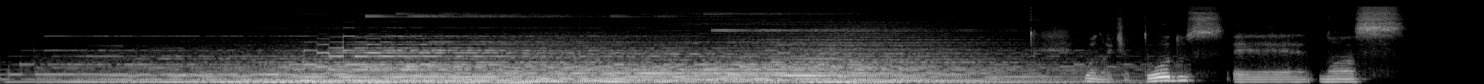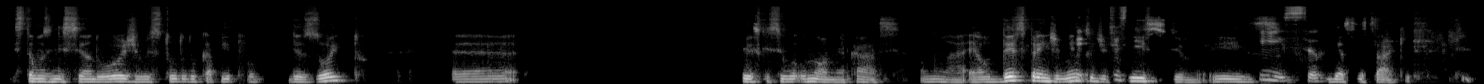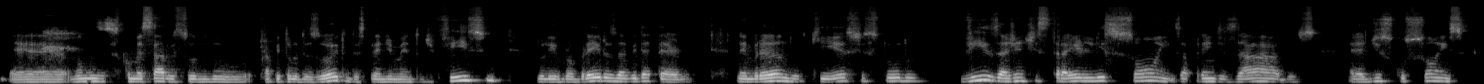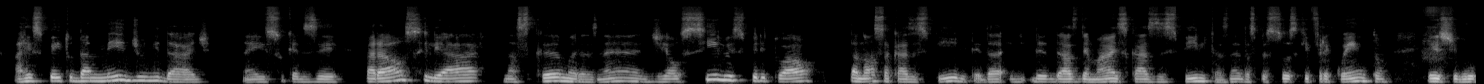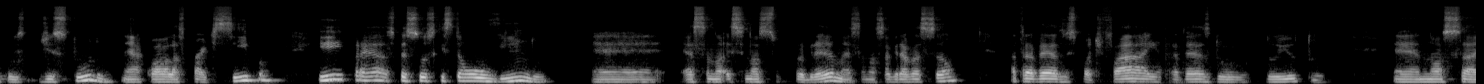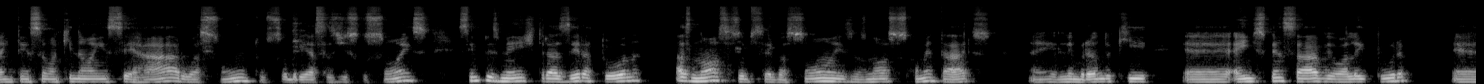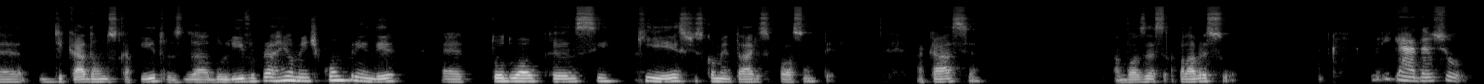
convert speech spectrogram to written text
Boa noite a todos. É, nós estamos iniciando hoje o estudo do capítulo 18. É, eu esqueci o nome, a Cássia. Vamos lá. É o desprendimento difícil. Isso. Isso. De acessar aqui. É, vamos começar o estudo do capítulo 18, desprendimento difícil, do livro Obreiros da Vida Eterna. Lembrando que este estudo visa a gente extrair lições, aprendizados, é, discussões a respeito da mediunidade. Né? Isso quer dizer, para auxiliar nas câmaras né, de auxílio espiritual da nossa casa espírita e da, de, das demais casas espíritas, né, das pessoas que frequentam este grupo de estudo, né, a qual elas participam, e para as pessoas que estão ouvindo é, essa, esse nosso programa, essa nossa gravação, através do Spotify, através do, do YouTube. É, nossa intenção aqui não é encerrar o assunto sobre essas discussões, simplesmente trazer à tona as nossas observações, os nossos comentários, né, lembrando que é, é, indispensável a leitura é, de cada um dos capítulos da, do livro para realmente compreender é, todo o alcance que estes comentários possam ter. A Cássia, a voz é, a palavra é sua. Obrigada, Ju.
